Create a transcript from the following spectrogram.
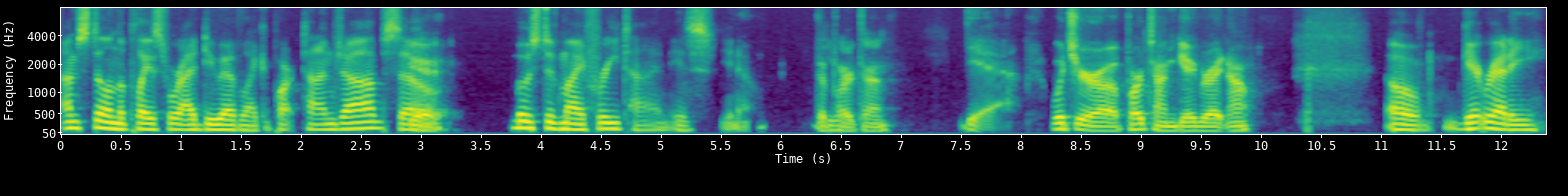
I'm still in the place where I do have like a part time job, so Yeah. most of my free time is you know The part time. yeah. What's your uh, part time gig right now? Oh, get ready!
